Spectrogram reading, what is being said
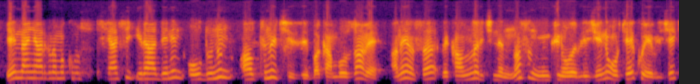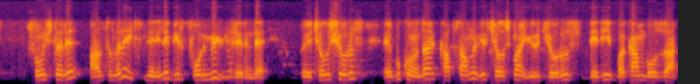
Yeniden yargılama konusu siyasi iradenin olduğunun altını çizdi Bakan Bozdağ ve anayasa ve kanunlar içinde nasıl mümkün olabileceğini ortaya koyabilecek sonuçları artıları eksileriyle bir formül üzerinde e, çalışıyoruz. E, bu konuda kapsamlı bir çalışma yürütüyoruz dedi Bakan Bozdağ.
